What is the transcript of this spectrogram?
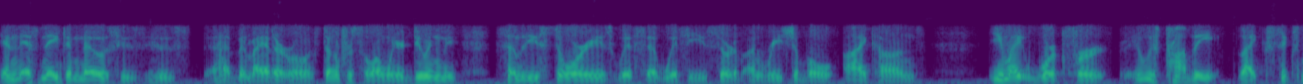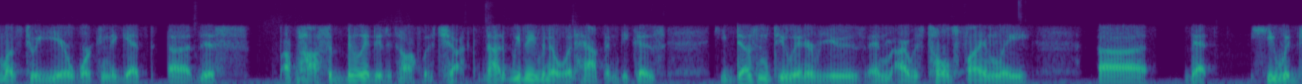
and as Nathan knows, who's who's uh, been my editor at Rolling Stone for so long, when you're doing the, some of these stories with uh, with these sort of unreachable icons, you might work for. It was probably like six months to a year working to get uh, this a possibility to talk with Chuck. Not we didn't even know what happened because he doesn't do interviews, and I was told finally uh, that he would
